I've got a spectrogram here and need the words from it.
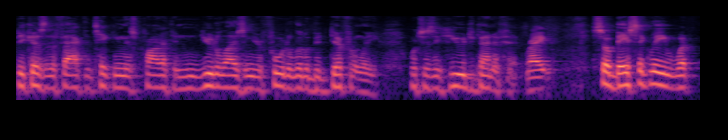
because of the fact of taking this product and utilizing your food a little bit differently, which is a huge benefit, right? So basically, what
